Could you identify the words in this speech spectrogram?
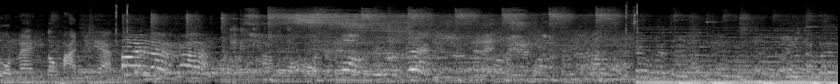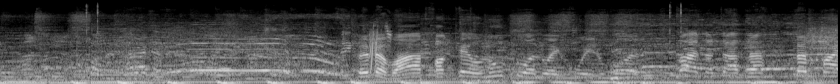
ตัวแม่ที่ต้องมาที่เนี่ยเป็นแบบว่าค็อกเทลรูปตัวรวยคุยทุกคนบ้านอาจารย์นะแบบใหม่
